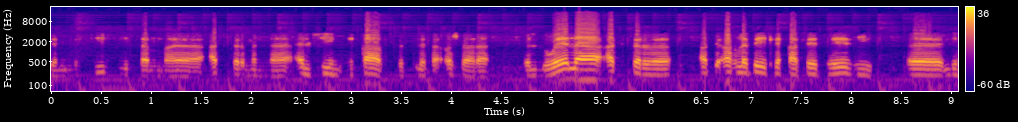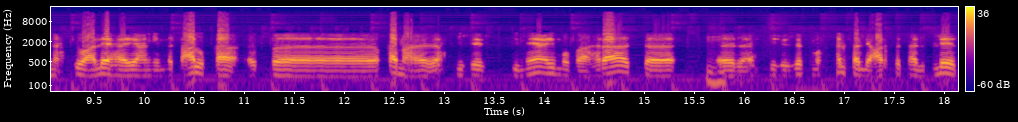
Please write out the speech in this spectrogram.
جميل السيسي تم أكثر من 2000 إيقاف في الثلاثة اشهر الاولى أكثر أغلبية الإيقافات هذه اللي نحكيو عليها يعني متعلقة بقمع احتجاج اجتماعي مظاهرات الاحتجاجات المختلفه اللي عرفتها البلاد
